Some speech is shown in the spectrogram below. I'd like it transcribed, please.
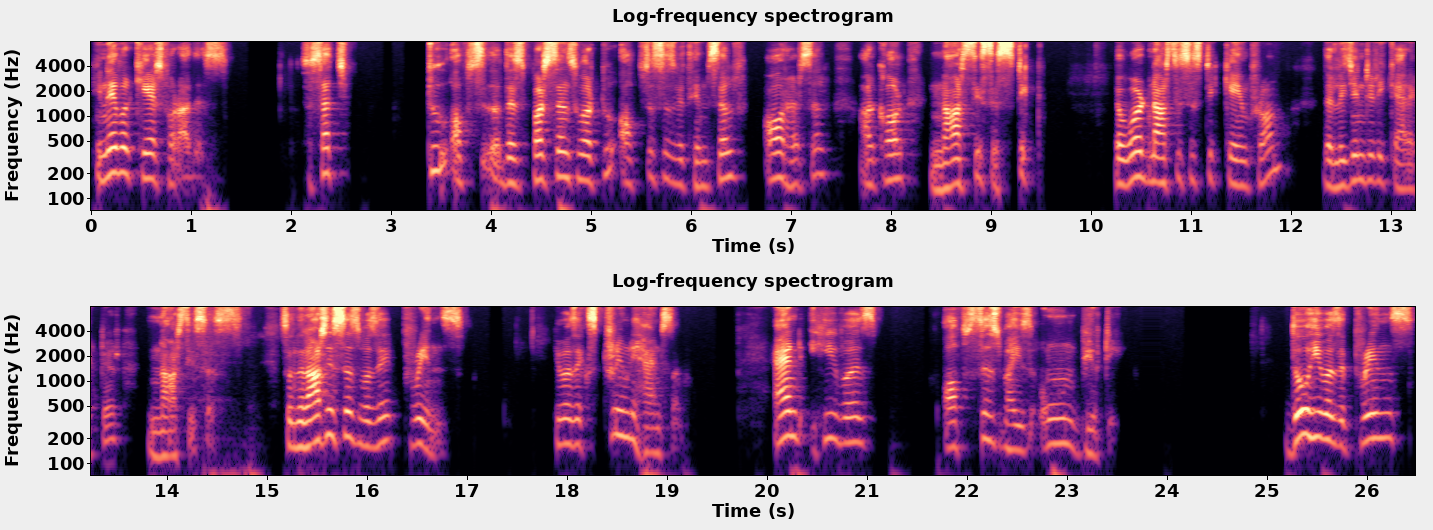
he never cares for others. So such two obs- these persons who are too obsessed with himself or herself are called narcissistic. The word narcissistic came from the legendary character Narcissus. So the Narcissus was a prince. He was extremely handsome and he was obsessed by his own beauty. Though he was a prince,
